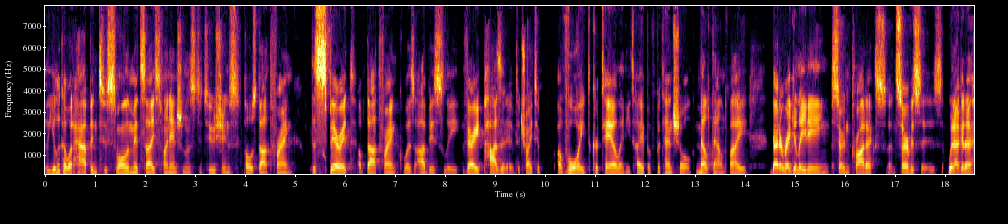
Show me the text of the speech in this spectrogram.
you look at what happened to small and mid-sized financial institutions post Dodd Frank. The spirit of Dodd Frank was obviously very positive to try to avoid curtail any type of potential meltdown by better regulating certain products and services. We're not going to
